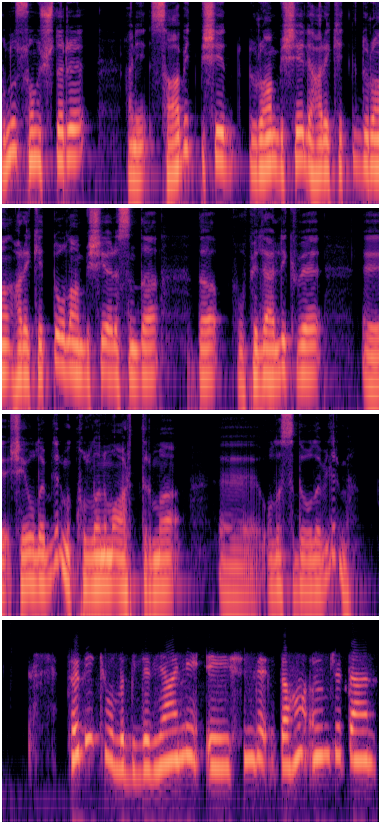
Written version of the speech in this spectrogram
bunun sonuçları hani sabit bir şey duran bir şeyle hareketli duran hareketli olan bir şey arasında da popülerlik ve e, şey olabilir mi? Kullanımı arttırma e, olasılığı olabilir mi? Tabii ki olabilir. Yani e, şimdi daha önceden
